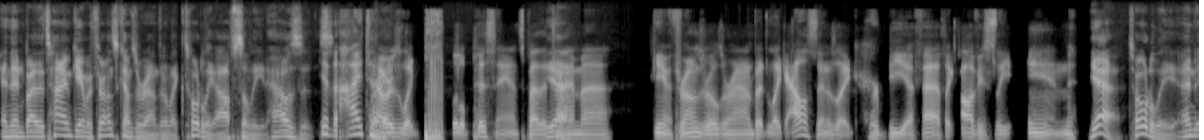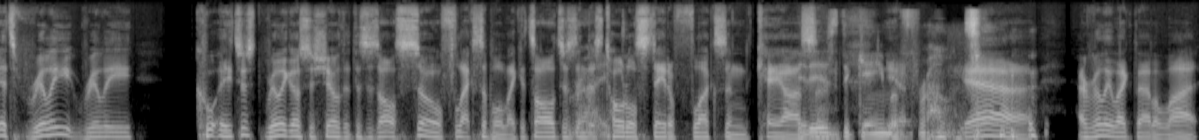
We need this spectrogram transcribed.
And then by the time Game of Thrones comes around, they're like totally obsolete houses. Yeah, the Hightowers are like little piss ants by the Yeah. time uh Game of Thrones rolls around, but like Allison is like her BFF, like obviously in. Yeah, totally. And it's really, really cool. It just really goes to show that this is all so flexible. Like it's all just in this total state of flux and chaos. It is and- the Game yeah. of Thrones. yeah. I really like that a lot.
